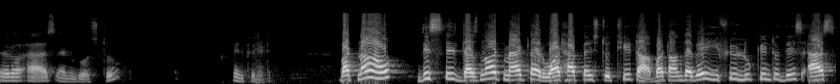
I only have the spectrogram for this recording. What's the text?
0 as n goes to infinity. But now this is, does not matter what happens to theta but on the way if you look into this as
